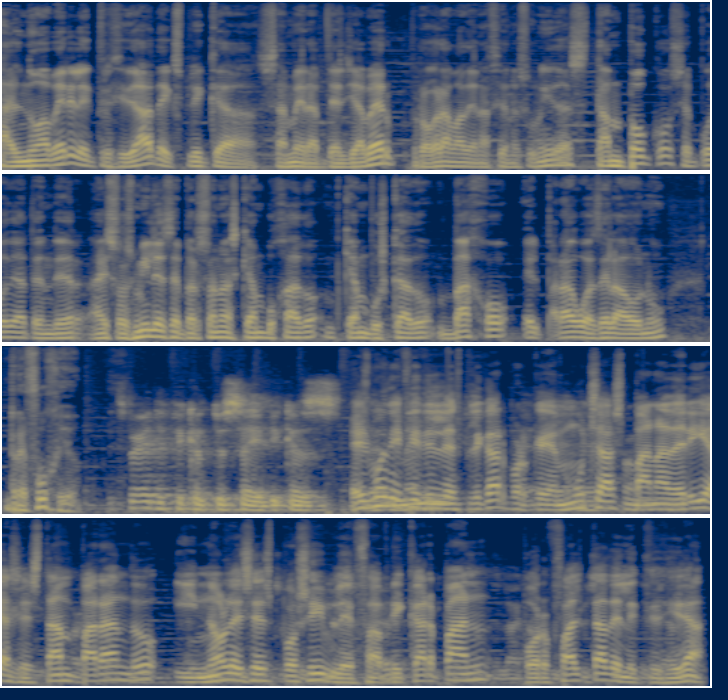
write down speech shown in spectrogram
Al no haber electricidad, explica Samer Abdel programa de Naciones Unidas, tampoco se puede atender a esos miles de personas que han buscado bajo el paraguas de la ONU refugio. Es muy difícil de explicar porque muchas panaderías están parando y no les es posible fabricar pan por falta de electricidad.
